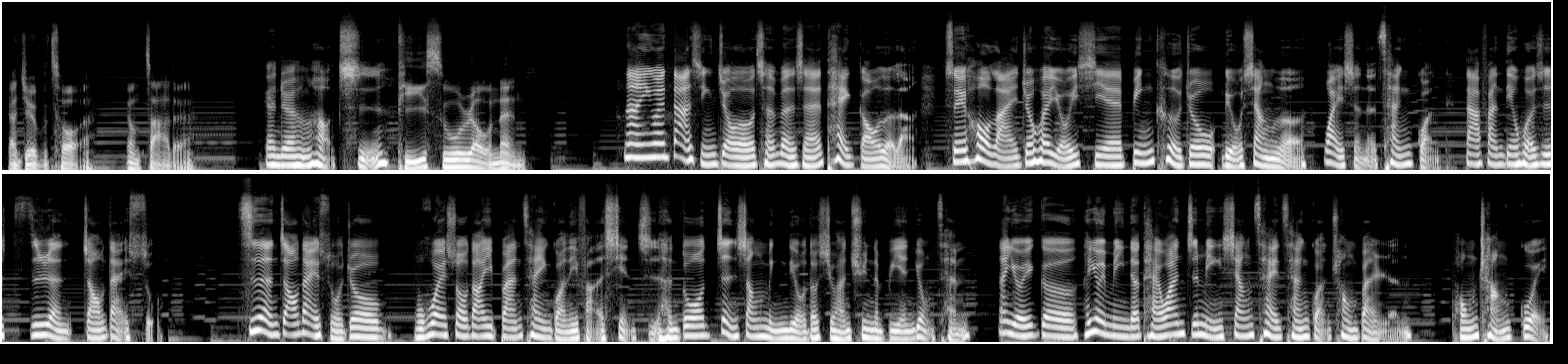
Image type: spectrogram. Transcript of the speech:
感觉不错啊，用炸的，感觉很好吃，皮酥肉嫩。那因为大型酒楼成本实在太高了啦，所以后来就会有一些宾客就流向了外省的餐馆、大饭店或者是私人招待所。私人招待所就不会受到一般餐饮管理法的限制，很多政商名流都喜欢去那边用餐。那有一个很有名的台湾知名湘菜餐馆创办人彭长贵，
